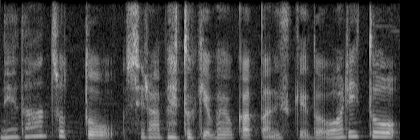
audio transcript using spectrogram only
値段ちょっと調べとけばよかったんですけど割と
